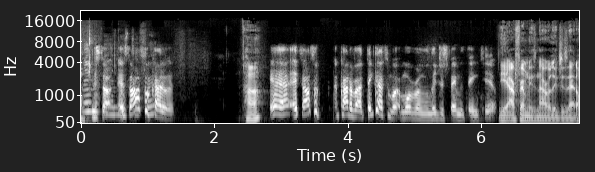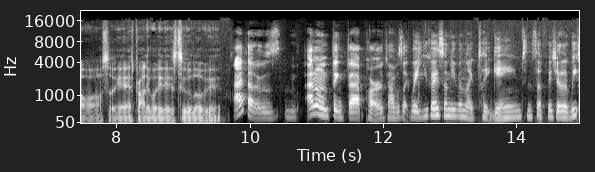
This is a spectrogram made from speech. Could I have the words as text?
It's, a, it's also kind of Huh? yeah. It's also kind of I think that's more, more of a religious family thing too. Yeah, our family's not religious at all. So yeah, that's probably what it is too, a little bit. I thought it was. I don't think that part. I was like, wait, you guys don't even like play games and stuff with each other. We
